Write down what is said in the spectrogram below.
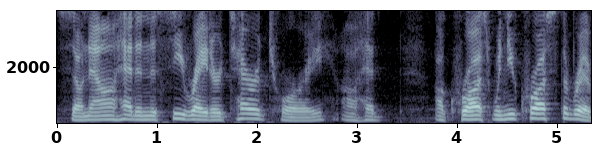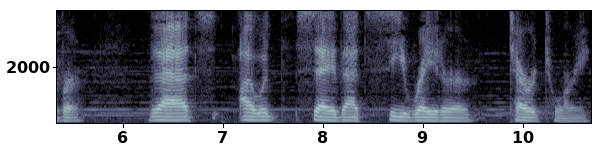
So now I'll head into Sea Raider territory. I'll head across, when you cross the river, that's, I would say that's Sea Raider territory.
